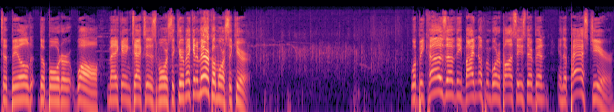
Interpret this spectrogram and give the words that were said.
to build the border wall, making Texas more secure, making America more secure. Well, because of the Biden open border policies, there have been in the past year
